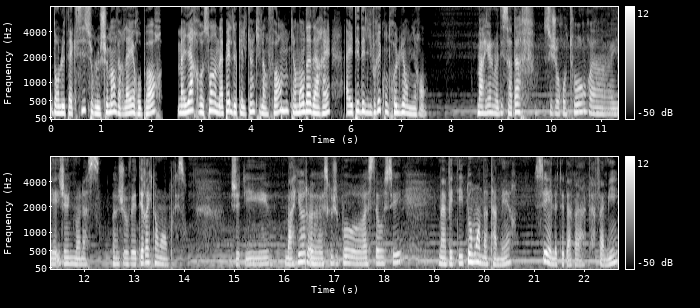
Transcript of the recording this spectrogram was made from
Dans le taxi sur le chemin vers l'aéroport, Maillard reçoit un appel de quelqu'un qui l'informe qu'un mandat d'arrêt a été délivré contre lui en Iran. Marielle m'a dit Sadaf, si je retourne, euh, j'ai une menace. Euh, je vais directement en prison. J'ai dit Marielle, euh, est-ce que je peux rester aussi? Il m'avait dit demande à ta mère. Si elle était d'accord avec ta famille,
